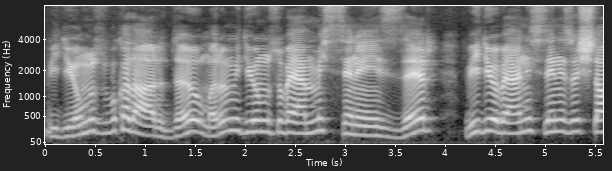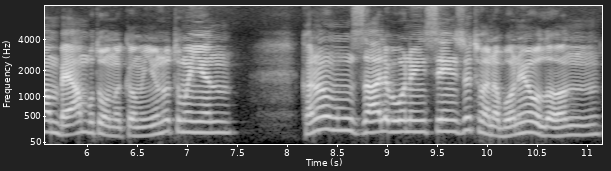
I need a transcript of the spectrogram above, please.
Videomuz bu kadardı. Umarım videomuzu beğenmişsinizdir. Video beğendiyseniz aşağıdan beğen butonuna kılmayı unutmayın. Kanalımıza abone değilseniz lütfen abone olun.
